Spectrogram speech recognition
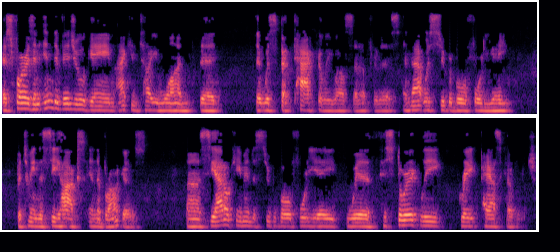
As far as an individual game, I can tell you one that that was spectacularly well set up for this, and that was Super Bowl 48 between the Seahawks and the Broncos. Uh, Seattle came into Super Bowl 48 with historically great pass coverage.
